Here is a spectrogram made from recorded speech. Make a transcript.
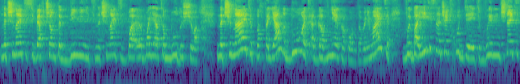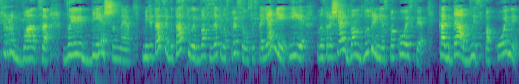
начинаете себя в чем-то винить, начинаете бояться будущего, начинаете постоянно думать о говне каком-то, понимаете? Вы боитесь начать худеть, вы начинаете срываться, вы бешеные. Медитация вытаскивает вас из этого стрессового состояния и возвращает вам внутреннее спокойствие. Когда вы спокойны,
